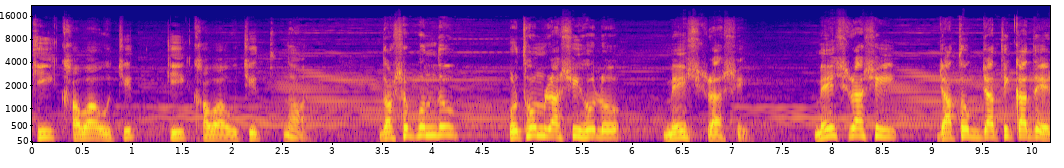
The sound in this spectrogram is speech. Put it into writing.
কি খাওয়া উচিত, কি খাওয়া উচিত নয়। দর্শক বন্ধু, প্রথম রাশি হলো মেষ রাশি। মেষ রাশি জাতক জাতিকাদের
